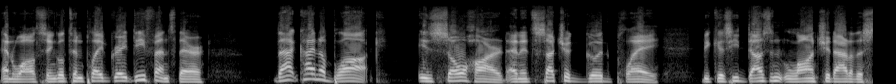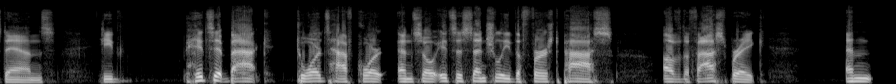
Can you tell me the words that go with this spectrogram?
and while Singleton played great defense there, that kind of block is so hard, and it's such a good play because he doesn't launch it out of the stands. He hits it back towards half court, and so it's essentially the first pass of the fast break. And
